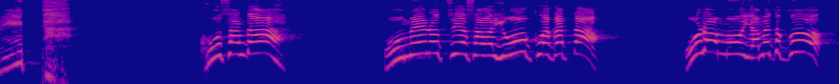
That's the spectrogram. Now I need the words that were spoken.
めった降参だ。おめえの強さはよくわかった。オラもうやめとく。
